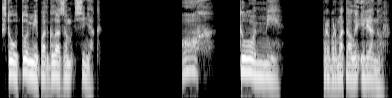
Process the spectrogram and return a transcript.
что у Томми под глазом синяк. «Ох, Томми!» — пробормотала Элеонор.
